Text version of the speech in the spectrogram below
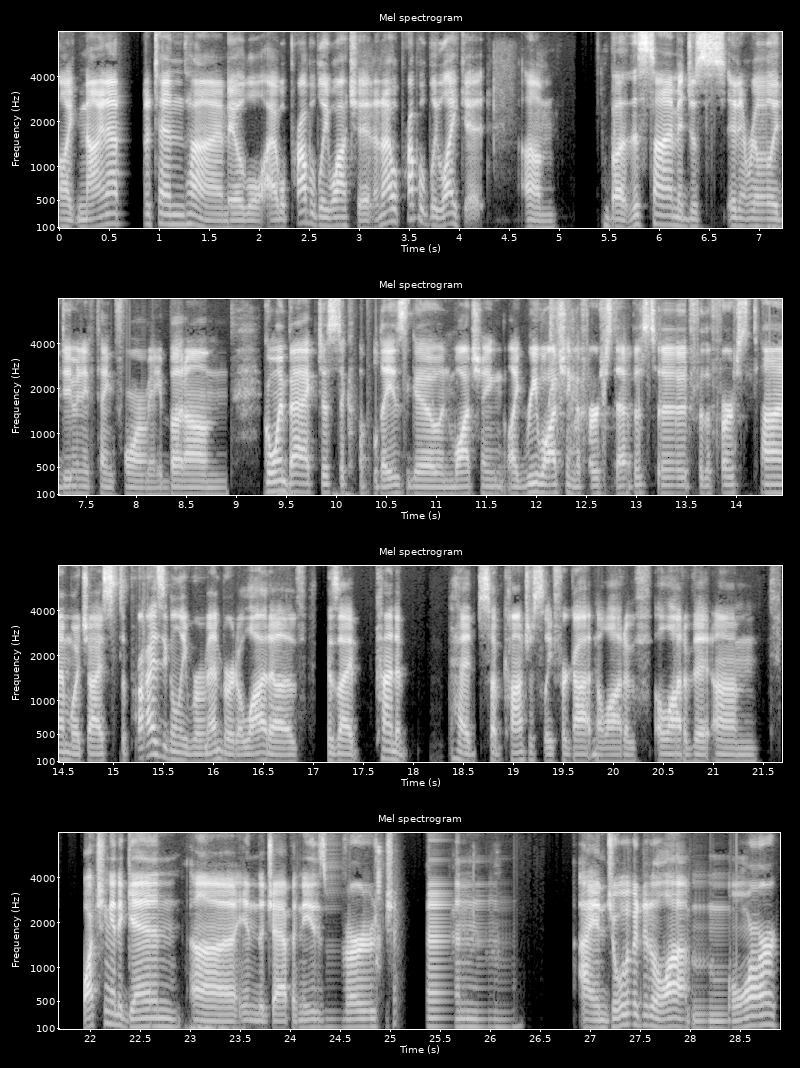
like nine out of ten times, I will I will probably watch it, and I will probably like it. Um, but this time, it just it didn't really do anything for me. But um, going back just a couple days ago and watching like rewatching the first episode for the first time, which I surprisingly remembered a lot of because I kind of had subconsciously forgotten a lot of a lot of it. Um, watching it again uh, in the Japanese version, I enjoyed it a lot more.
